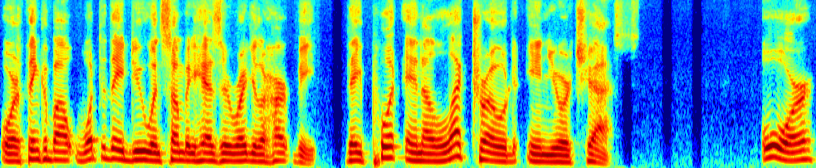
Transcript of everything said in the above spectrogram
Or think about what do they do when somebody has irregular heartbeat? They put an electrode in your chest. Or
